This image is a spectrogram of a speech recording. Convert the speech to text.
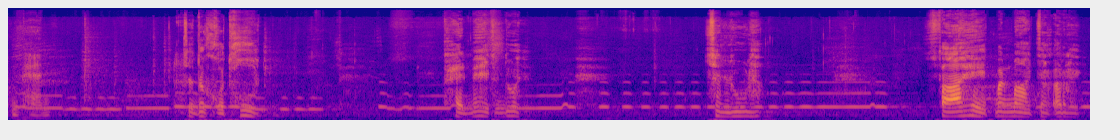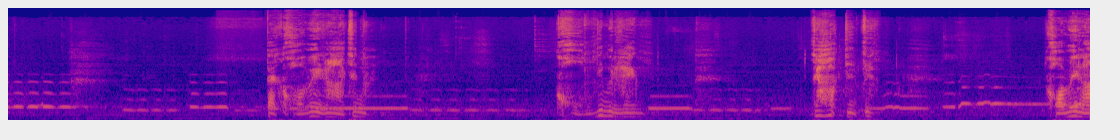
คุณแผน ฉันต้องขอโทษ แทนแม่ฉันด้วย ฉันรู้แล้ว สาเหตุมันมาจากอะไร แต่ขอเวลาฉันหน่อย ของที่มันแรง ยากจริงๆ ขอเวลา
